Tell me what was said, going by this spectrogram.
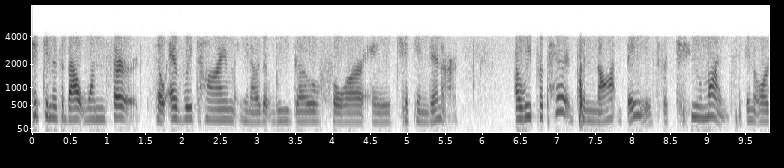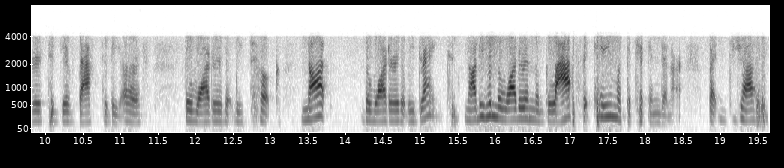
Chicken is about one third. So every time, you know, that we go for a chicken dinner, are we prepared to not bathe for two months in order to give back to the earth the water that we took, not the water that we drank, not even the water in the glass that came with the chicken dinner, but just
